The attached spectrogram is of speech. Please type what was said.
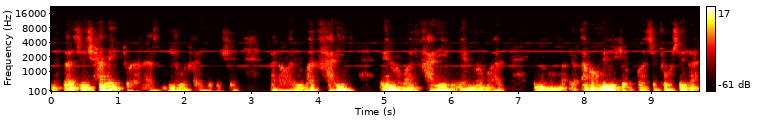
مقدار زیادش همه اینطورن از بیرون خریده بشه فناوری رو باید خرید علم رو باید خرید علم رو باید عواملی که باعث توسعه و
